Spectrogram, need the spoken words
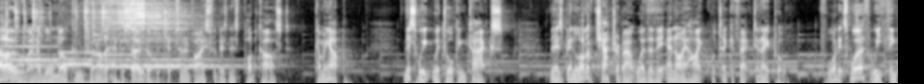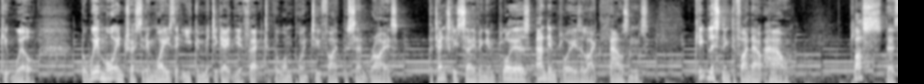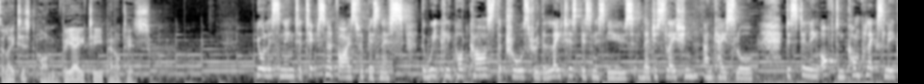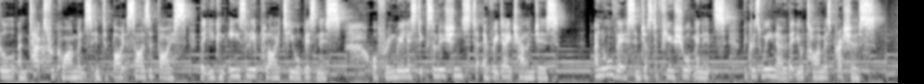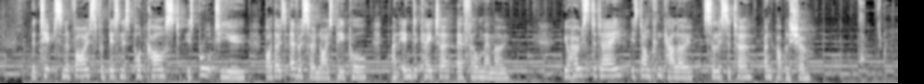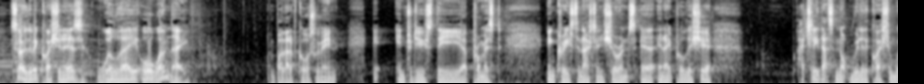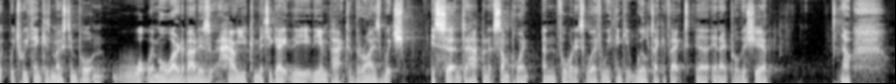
Hello, and a warm welcome to another episode of the Tips and Advice for Business podcast. Coming up, this week we're talking tax. There's been a lot of chatter about whether the NI hike will take effect in April. For what it's worth, we think it will. But we're more interested in ways that you can mitigate the effect of the 1.25% rise, potentially saving employers and employees alike thousands. Keep listening to find out how. Plus, there's the latest on VAT penalties. You're listening to Tips and Advice for Business, the weekly podcast that trawls through the latest business news, legislation, and case law, distilling often complex legal and tax requirements into bite sized advice that you can easily apply to your business, offering realistic solutions to everyday challenges. And all this in just a few short minutes because we know that your time is precious. The Tips and Advice for Business podcast is brought to you by those ever so nice people at Indicator FL Memo. Your host today is Duncan Callow, solicitor and publisher. So, the big question is will they or won't they? And by that, of course, we mean introduce the uh, promised increase to national insurance uh, in April this year actually, that's not really the question which we think is most important. What we're more worried about is how you can mitigate the, the impact of the rise, which is certain to happen at some point. And for what it's worth, we think it will take effect uh, in April this year. Now,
